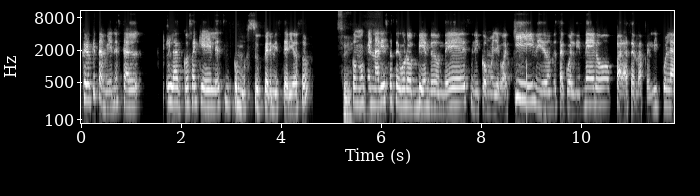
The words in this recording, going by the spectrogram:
creo que también está la cosa que él es como súper misterioso. Sí. Como que nadie está seguro bien de dónde es, ni cómo llegó aquí, ni de dónde sacó el dinero para hacer la película.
